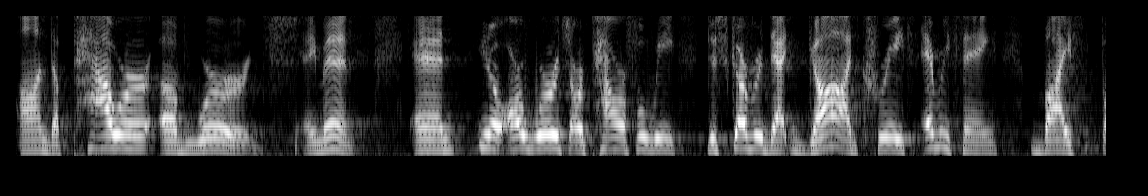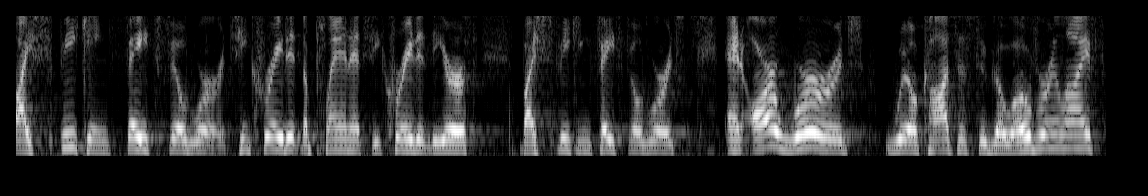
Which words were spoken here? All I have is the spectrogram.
on the power of words. Amen. And, you know, our words are powerful. We discovered that God creates everything by, by speaking faith filled words. He created the planets, He created the earth by speaking faith filled words. And our words will cause us to go over in life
